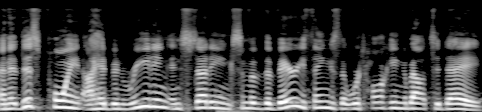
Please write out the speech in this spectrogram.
And at this point, I had been reading and studying some of the very things that we're talking about today.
